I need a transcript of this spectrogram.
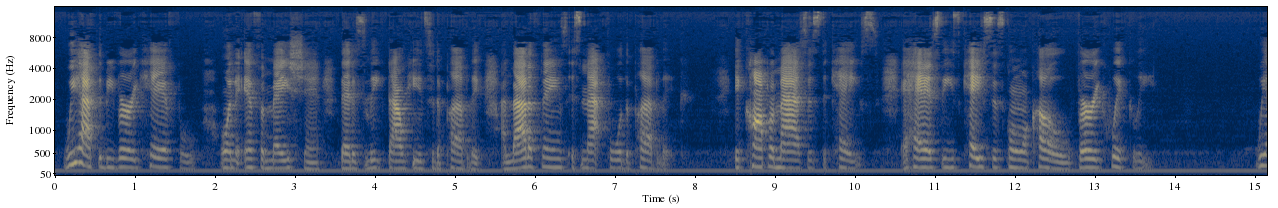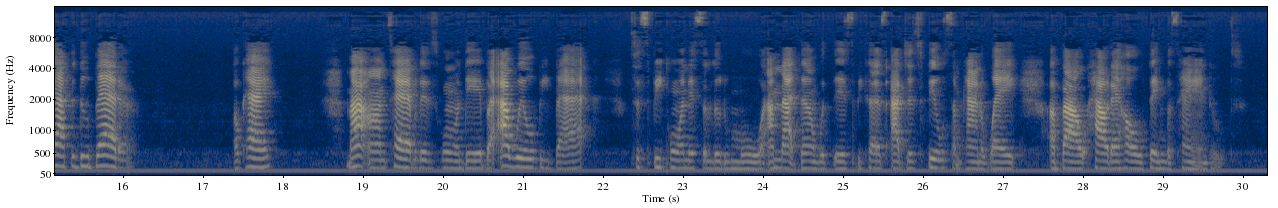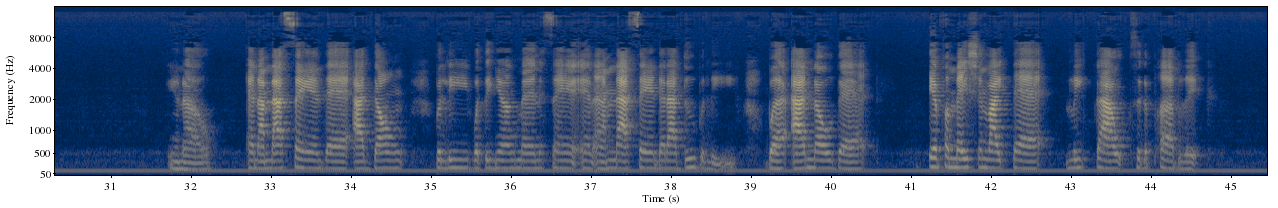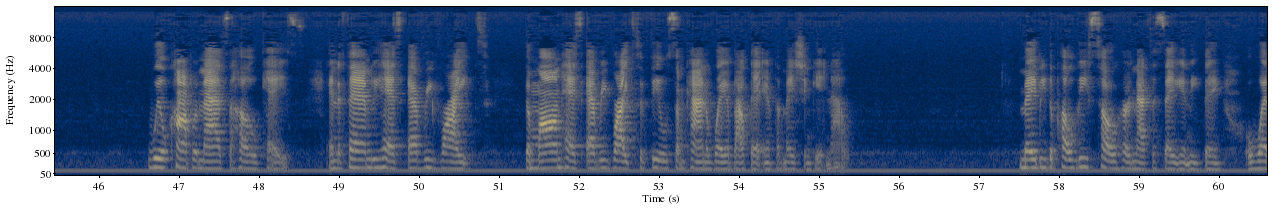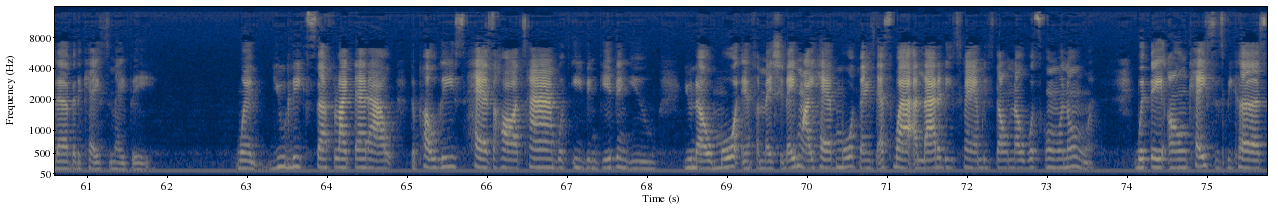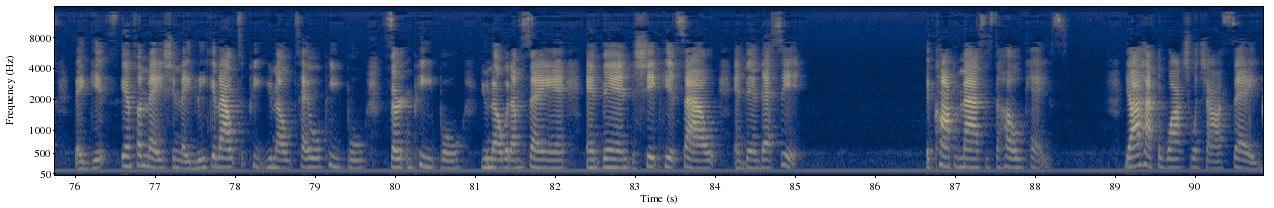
we have to be very careful on the information that is leaked out here to the public. A lot of things is not for the public. It compromises the case. It has these cases going cold very quickly. We have to do better. Okay? My um tablet is going dead, but I will be back to speak on this a little more. I'm not done with this because I just feel some kind of way about how that whole thing was handled. You know, and I'm not saying that I don't believe what the young man is saying, and I'm not saying that I do believe, but I know that information like that leaked out to the public will compromise the whole case. And the family has every right, the mom has every right to feel some kind of way about that information getting out. Maybe the police told her not to say anything or whatever the case may be when you leak stuff like that out, the police has a hard time with even giving you, you know, more information. They might have more things. That's why a lot of these families don't know what's going on with their own cases because they get information, they leak it out to people, you know, tell people, certain people, you know what I'm saying, and then the shit gets out, and then that's it. It compromises the whole case. Y'all have to watch what y'all say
